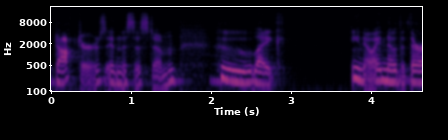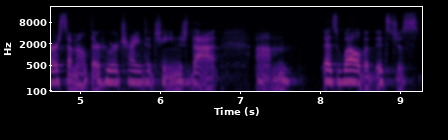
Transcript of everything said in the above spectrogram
doctors in the system who like you know, I know that there are some out there who are trying to change that um, as well, but it's just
